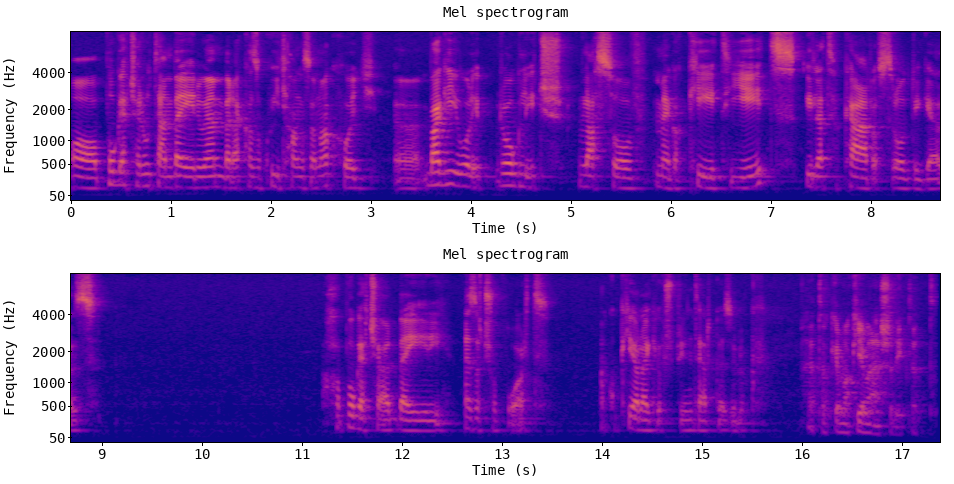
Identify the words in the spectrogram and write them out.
a Pogacar után beérő emberek azok így hangzanak, hogy uh, Bagioli, Roglic, Vlasov, meg a két Yates, illetve Carlos Rodriguez. Ha Pogacar beéri ez a csoport, akkor ki a legjobb sprinter közülük? Hát aki, aki a második lett.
